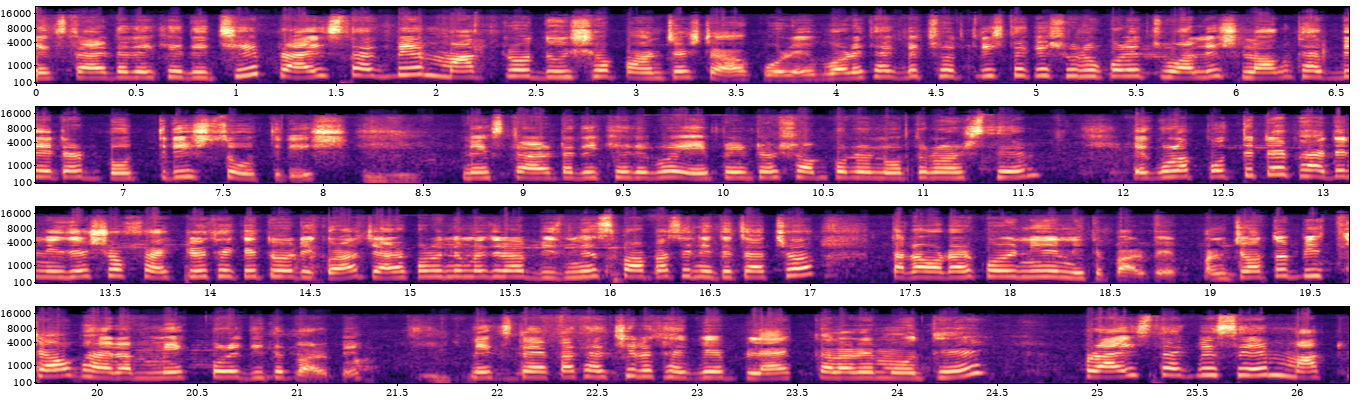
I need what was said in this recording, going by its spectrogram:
নেক্সট আরেকটা দেখিয়ে দিচ্ছি। প্রাইস থাকবে মাত্র দুইশো পঞ্চাশ টাকা করে। বড় থাকবে ছত্রিশ থেকে শুরু করে চুয়াল্লিশ লং থাকবে এটার বত্রিশ, চৌত্রিশ। নেক্সট আরেকটা দেখিয়ে দেবো, এই প্রিন্টটা সম্পূর্ণ নতুন আসছে। এগুলো প্রত্যেকটাই ভাইদের নিজস্ব ফ্যাক্টরি থেকে তৈরি করা। যার কারণে তোমরা যারা বিজনেস পারপাসে নিতে চাচ্ছ, তারা অর্ডার করে নিয়ে নিতে পারবে। মানে যত পিস চাও, ভাইরা মেক করে দিতে পারবে। নেক্সট একা থাকছে, এটা থাকবে ব্ল্যাক কালারের মধ্যে। প্রাইস থাকবে সেম মাত্র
